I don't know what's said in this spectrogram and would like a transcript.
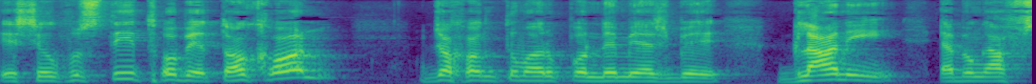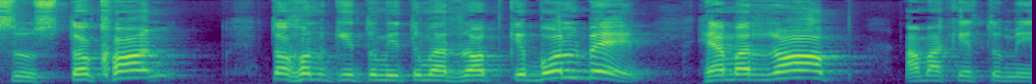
এসে উপস্থিত হবে, তখন, যখন তোমার উপর নেমে আসবে গ্লানি এবং আফসুস, তখন তখন কি তুমি তোমার রবকে বলবে হে আমার রব, আমাকে তুমি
